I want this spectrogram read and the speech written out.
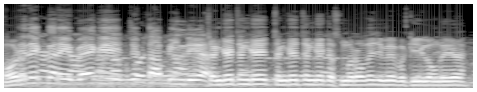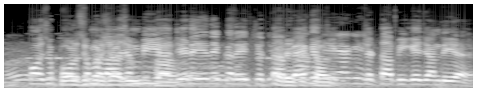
ਔਰ ਇਹਦੇ ਘਰੇ ਬਹਿ ਕੇ ਚਿੱਟਾ ਪੀਂਦੇ ਆ। ਚੰਗੇ ਚੰਗੇ ਚੰਗੇ ਚੰਗੇ ਕਸਟਮਰ ਉਹਦੇ ਜਿਵੇਂ ਵਕੀਲ ਆਉਂਦੇ ਆ। ਕੁਝ ਪੁਲਿਸ ਪ੍ਰਸ਼ਾਸਨ ਵੀ ਆ। ਜਿਹੜੇ ਇਹਦੇ ਘਰੇ ਚਿੱਟਾ ਬਹਿ ਕੇ ਚਿੱਟਾ- ਪੀ ਕੇ ਜਾਂਦੇ ਆ। ਅਗਲੀ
